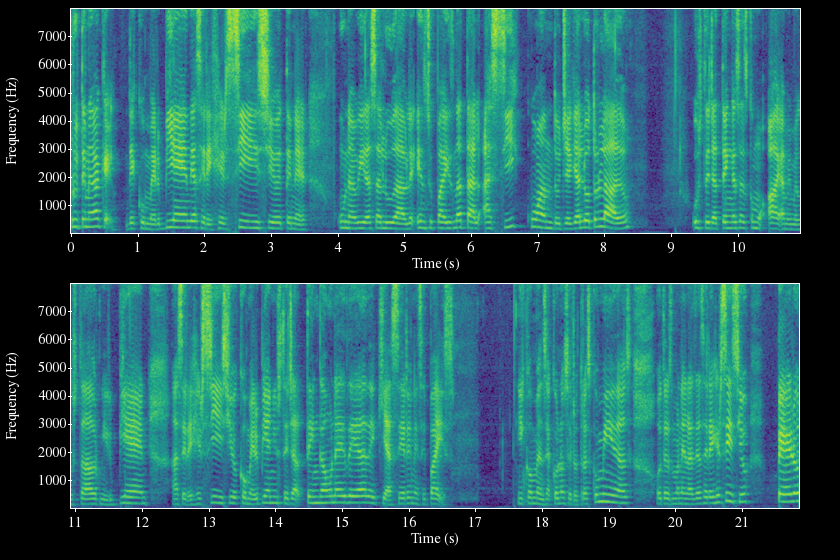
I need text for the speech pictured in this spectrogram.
¿Rutina de qué? De comer bien, de hacer ejercicio, de tener una vida saludable en su país natal. Así cuando llegue al otro lado, usted ya tenga esas como, ay, a mí me gusta dormir bien, hacer ejercicio, comer bien y usted ya tenga una idea de qué hacer en ese país y comience a conocer otras comidas, otras maneras de hacer ejercicio, pero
